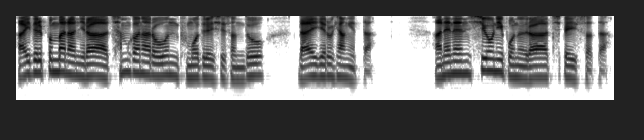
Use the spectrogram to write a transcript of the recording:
아이들뿐만 아니라 참관하러 온 부모들의 시선도 나에게로 향했다. 아내는 시온이 보느라 집에 있었다.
